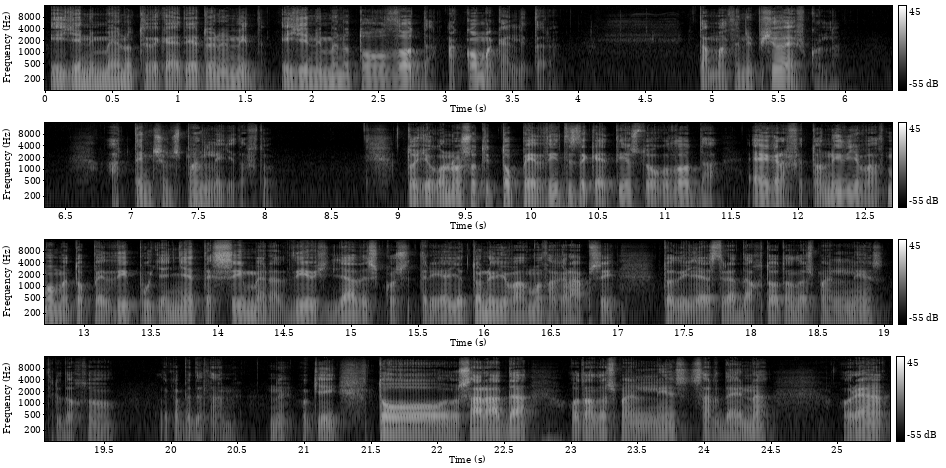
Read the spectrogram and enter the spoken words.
Ή γεννημένο τη δεκαετία του 90, ή γεννημένο το 80, ακόμα καλύτερα τα μάθαινε πιο εύκολα. Attention span λέγεται αυτό. Το γεγονός ότι το παιδί της δεκαετίας του 80 έγραφε τον ίδιο βαθμό με το παιδί που γεννιέται σήμερα 2023, γιατί τον ίδιο βαθμό θα γράψει το 2038 όταν δώσει Πανελληνίες, 38, 15 θα είναι, ναι, OK. Okay. Το 40 όταν δώσει Πανελληνίες, 41, ωραία.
